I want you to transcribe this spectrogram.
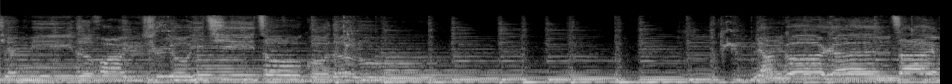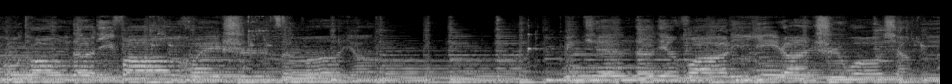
甜蜜的话语，只有一起走过的路。两个人在不同的地方会是怎么样？明天的电话里依然是我想你。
